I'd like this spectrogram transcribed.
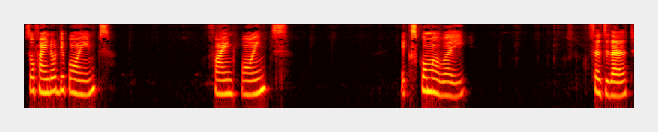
So find out the points. Find points x comma y such that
